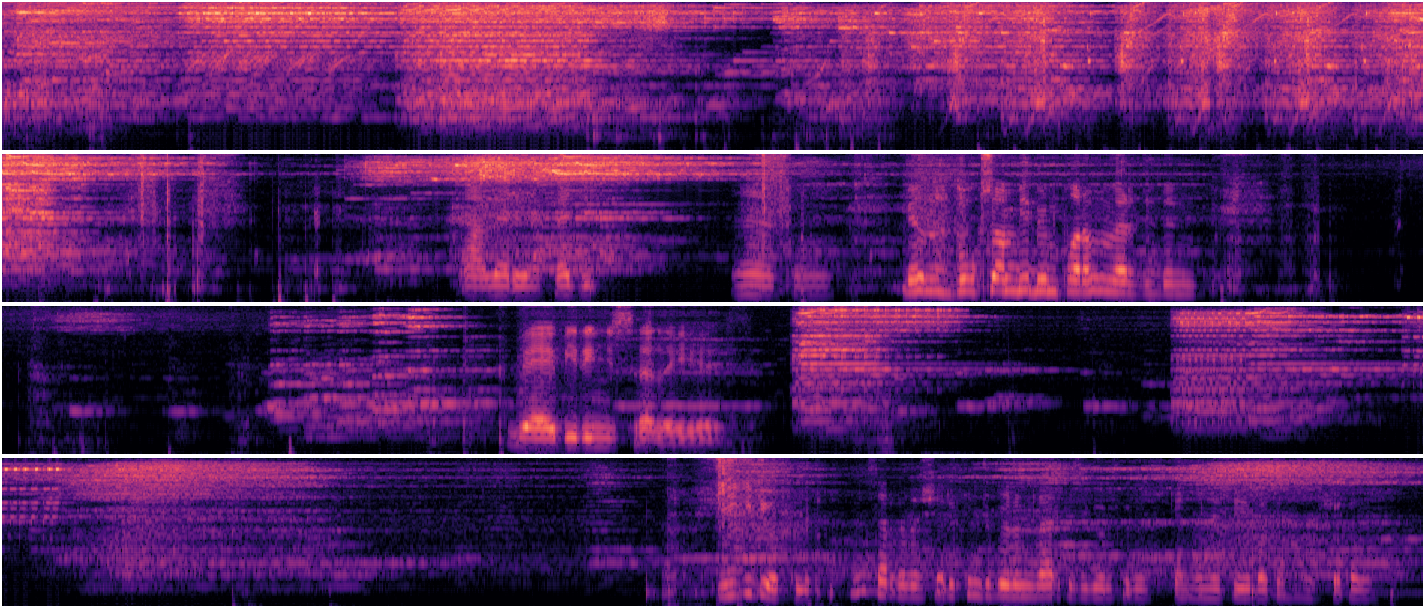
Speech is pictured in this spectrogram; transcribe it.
Ya ver ya sadece. He tamam. Ben 91 bin paramı verdi dedim. Ve birinci sıradayız. İyi gidiyor kulüp. Neyse arkadaşlar ikinci bölümde herkese görüşürüz. Kendinize iyi bakın. Hoşçakalın.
